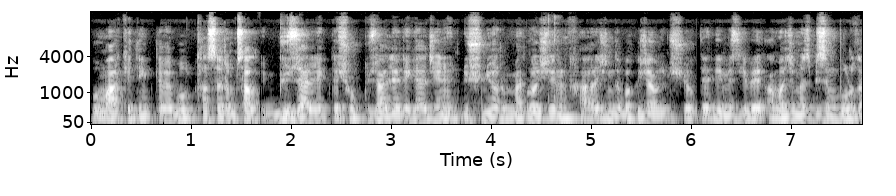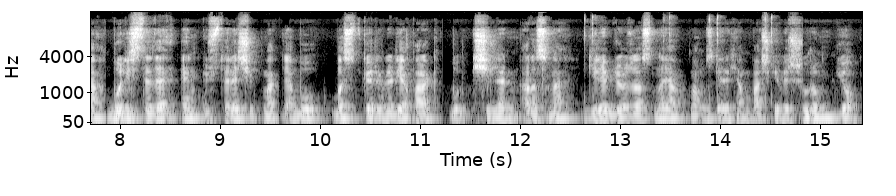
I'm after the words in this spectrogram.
bu marketingde ve bu tasarımsal güzellikte çok güzel yere geleceğini düşünüyorum ben. Projenin haricinde bakacağımız bir şey yok. Dediğimiz gibi amacımız bizim burada bu listede en üstlere çıkmak. Ya bu basit görevleri yaparak bu kişilerin arasına girebiliyoruz aslında. Yapmamız gereken başka bir durum yok.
